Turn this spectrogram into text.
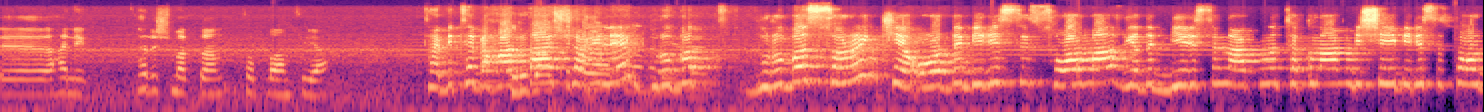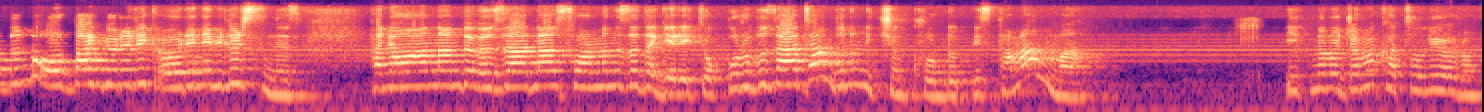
e, hani karışmaktan toplantıya. Tabii tabii. Hatta Gruba şöyle gruba gruba sorun ki orada birisi sormaz ya da birisinin aklına takılan bir şeyi birisi sorduğunda oradan görerek öğrenebilirsiniz. Hani o anlamda özelden sormanıza da gerek yok. Grubu zaten bunun için kurduk biz tamam mı? İlknur hocama katılıyorum.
